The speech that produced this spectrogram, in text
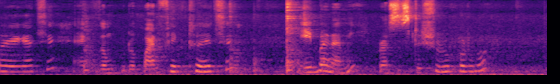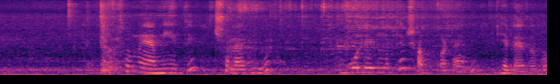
হয়ে গেছে, একদম পুরো পারফেক্ট হয়েছে। এবার আমি প্রসেসটা শুরু করব। প্রথমে আমি এতে ছোলাগুলো, বোলের মধ্যে সব কটা আমি ঢেলে দেবো।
